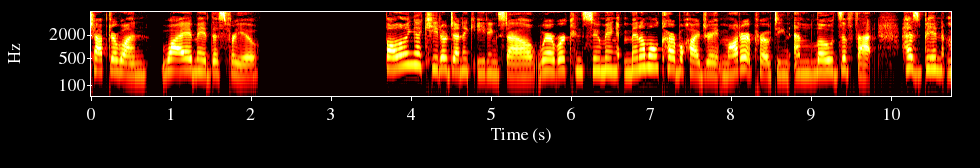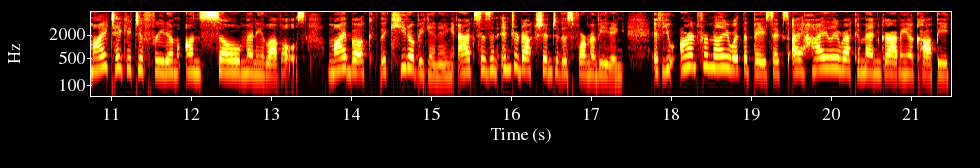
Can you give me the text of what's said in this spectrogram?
Chapter 1 Why I Made This For You. Following a ketogenic eating style where we're consuming minimal carbohydrate, moderate protein, and loads of fat has been my ticket to freedom on so many levels. My book, The Keto Beginning, acts as an introduction to this form of eating. If you aren't familiar with the basics, I highly recommend grabbing a copy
